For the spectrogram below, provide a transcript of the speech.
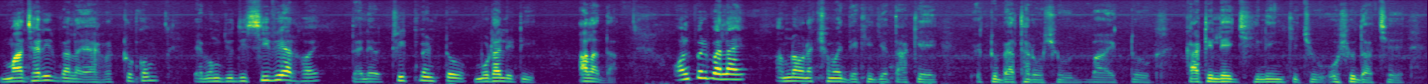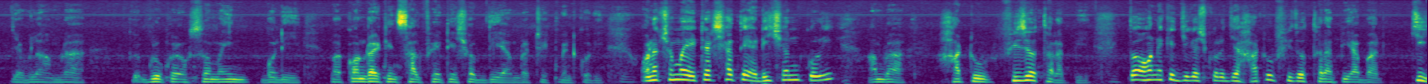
মাঝারির বেলায় একরকম এবং যদি সিভিয়ার হয় তাহলে ট্রিটমেন্টও মোডালিটি আলাদা। অল্পের বেলায় আমরা অনেক সময় দেখি যে তাকে একটু ব্যথার ওষুধ বা একটু কার্টিলেজ হিলিং কিছু ওষুধ আছে যেগুলো আমরা গ্লুকোসামাইন বলি বা কনরাইটিন সালফেট এসব দিয়ে আমরা ট্রিটমেন্ট করি। অনেক সময় এটার সাথে অ্যাডিশন করি, আমরা হাঁটুর ফিজিওথেরাপি তো অনেকে জিজ্ঞেস করে যে, হাঁটুর ফিজিওথেরাপি আবার কি?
